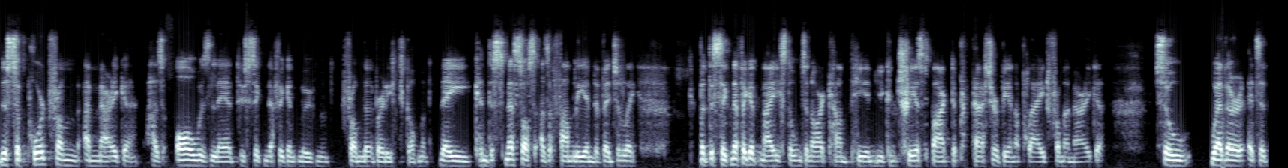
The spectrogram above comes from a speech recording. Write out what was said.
the support from America has always led to significant movement from the British government. They can dismiss us as a family individually, but the significant milestones in our campaign, you can trace back to pressure being applied from America. So whether it's at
